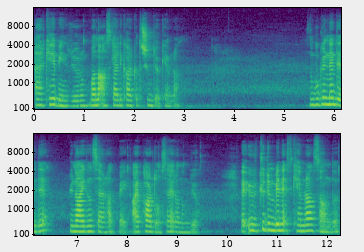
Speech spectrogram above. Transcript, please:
Erkeğe benziyorum. Bana askerlik arkadaşım diyor Kemran. Bugün ne dedi? Günaydın Serhat Bey. Ay pardon Seher Hanım diyor. Ve Ülkü dün beni Kemran sandı.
